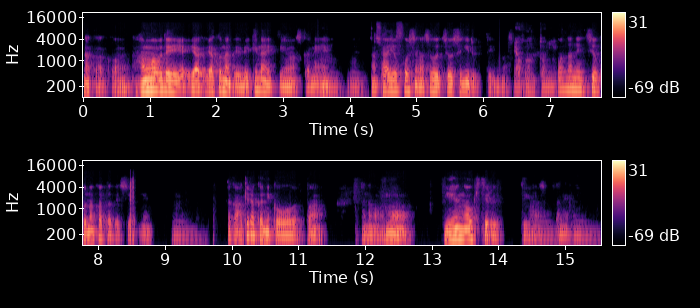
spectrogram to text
なんかこう浜辺でや焼くなんてできないって言いますかうんね。うんなんか太陽光線がすごい強すぎるって言いますいや、か。本当に。こんなに強くなかったですよね。うんだから明らかにこう、やっぱあのもう異変が起きてるって言いますかね。うん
